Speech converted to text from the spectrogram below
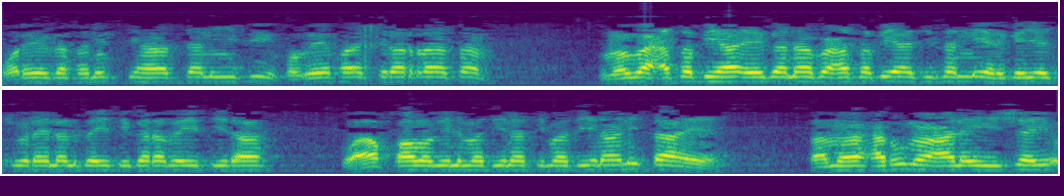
وريق سنتي هادني في قبيفة اترارات ثم بعث بها إيقنا بعث بها سني إرقى يجور إلى البيت قرى بيتنا وأقام بالمدينة مدينة نسائه فما حرم عليه شيء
